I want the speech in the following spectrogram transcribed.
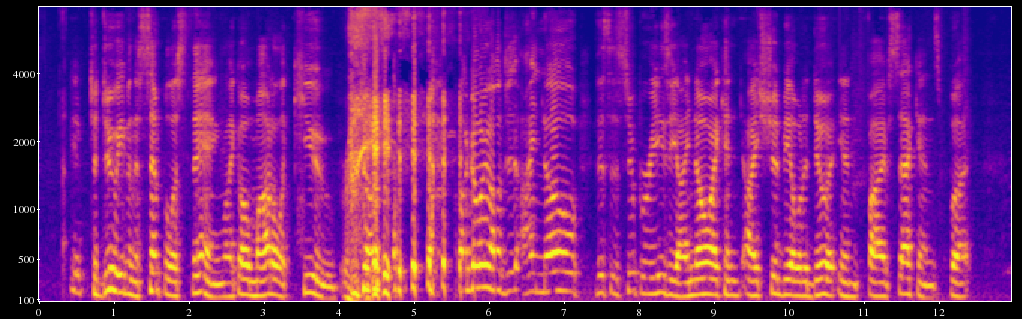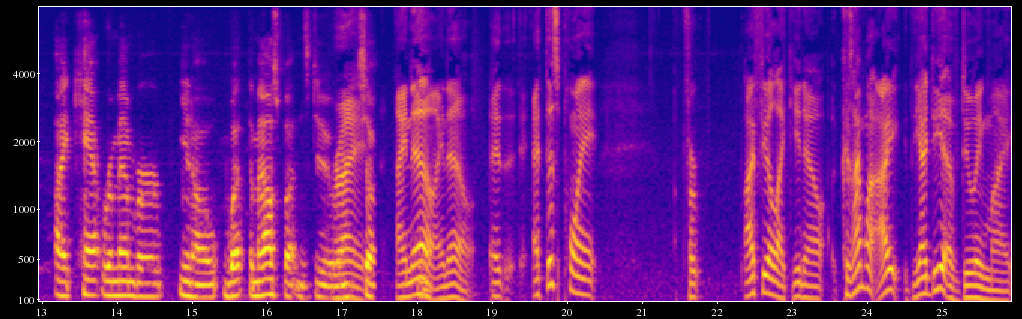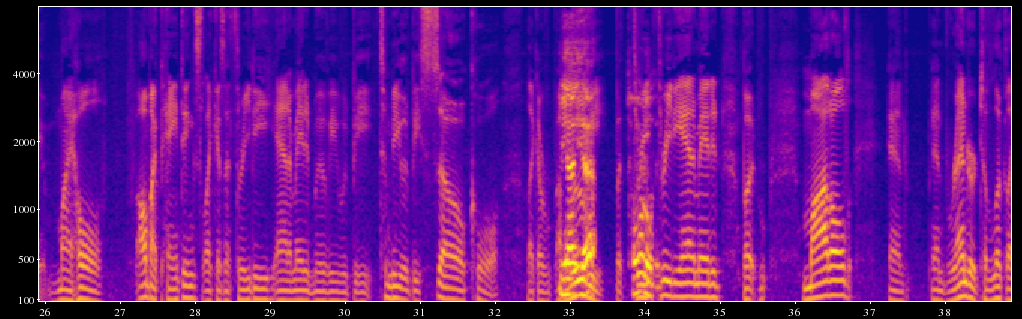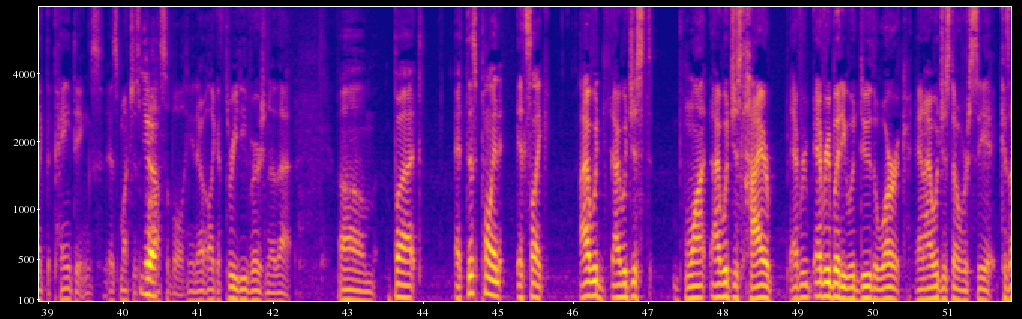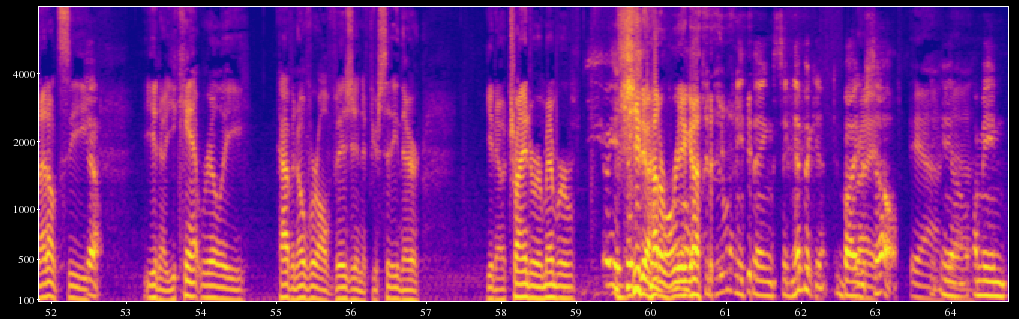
to do even the simplest thing, like oh, model a cube, right. I'll go in. I'll just. I know this is super easy. I know I can. I should be able to do it in five seconds, but I can't remember. You know what the mouse buttons do. Right. So I know, I know. At, at this point, for I feel like you know, because I want I the idea of doing my my whole all my paintings like as a 3D animated movie would be to me would be so cool, like a, a Yeah, movie, yeah. but Totally. 3, 3D animated, but modeled and and rendered to look like the paintings as much as Yeah. possible. You know, like a 3D version of that. Um, but at this point, it's like I would I would just want I would just hire every everybody would do the work and I would just oversee it because I don't see yeah, you know you can't really have an overall vision if you're sitting there you know trying to remember You know how to rig up. to do anything significant by Right. yourself. yeah you know yeah. i mean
